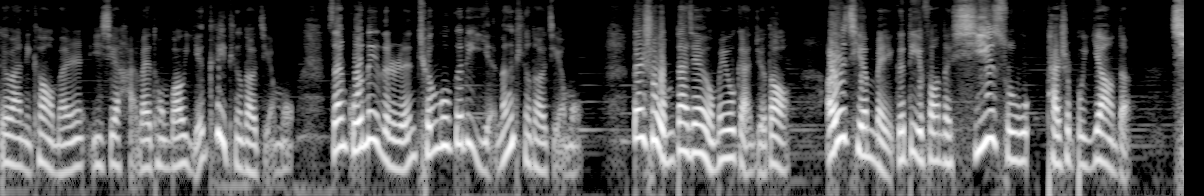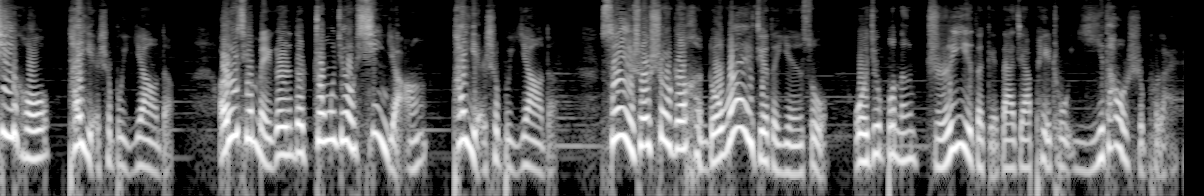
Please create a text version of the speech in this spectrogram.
对吧？你看我们一些海外同胞也可以听到节目，咱国内的人全国各地也能听到节目。但是我们大家有没有感觉到？而且每个地方的习俗它是不一样的，气候它也是不一样的，而且每个人的宗教信仰它也是不一样的。所以说，受着很多外界的因素，我就不能执意的给大家配出一套食谱来。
